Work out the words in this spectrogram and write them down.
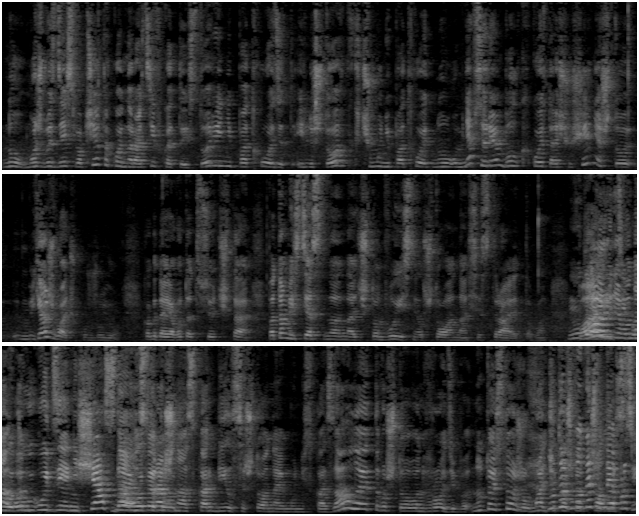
ну, может быть, здесь вообще такой нарратив к этой истории не подходит, или что, к чему не подходит. Ну, у меня все время было какое-то ощущение, что я жвачку жую, когда я вот это все читаю. Потом, естественно, значит, он выяснил, что она сестра этого. Ну парня, да, и, типа, он- вот, он- уйди несчастная, Да, он вот страшно вот. оскорбился, что она ему не сказала этого, что он вроде бы... Ну, то есть тоже у мальчика Ну, тоже, вот, знаешь, вот я просто,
